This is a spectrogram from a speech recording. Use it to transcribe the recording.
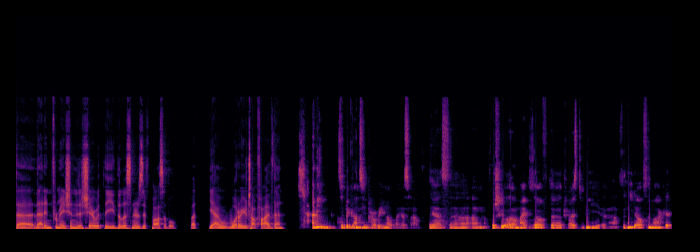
uh, that information to share with the the listeners if possible. But yeah, what are your top five then? I mean, the big ones you probably know by yourself. There's uh, um, for sure Microsoft uh, tries to be uh, the leader of the market,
